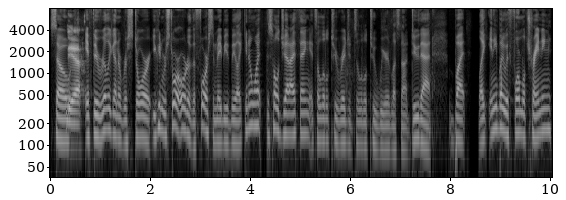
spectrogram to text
So Yeah. if they're really going to restore, you can restore Order of the Force and maybe be like, you know what, this whole Jedi thing, it's a little too rigid, it's a little too weird. Let's not do that. But like anybody with formal training,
